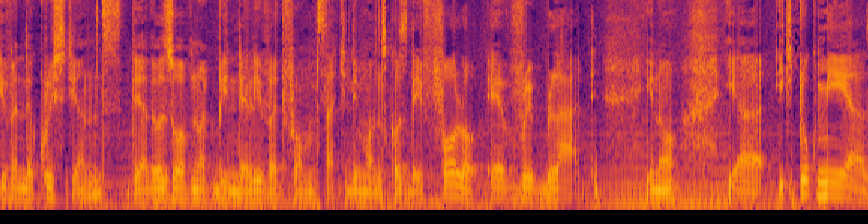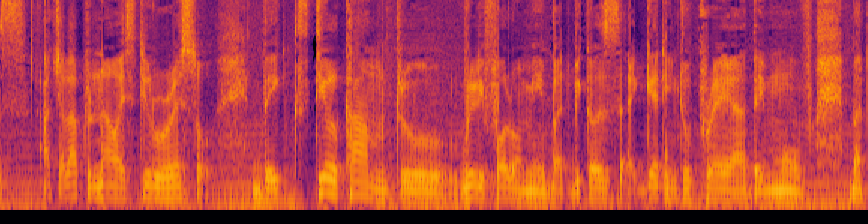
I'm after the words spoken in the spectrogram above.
even the Christians, they are those who have not been delivered from such demons because they follow every blood. You know, yeah, it took me years. Actually, up to now, I still wrestle. They still come to really follow me, but because I get into prayer, they move. But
